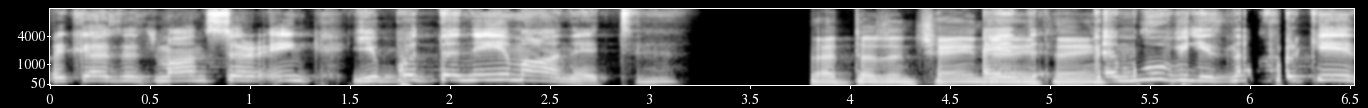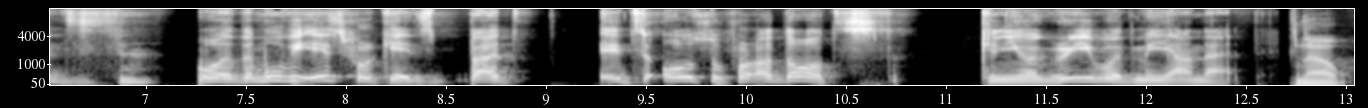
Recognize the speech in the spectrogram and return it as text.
because it's Monster Inc. You put the name on it. That doesn't change And anything. the movie is not for kids. Well, the movie is for kids, but it's also for adults. Can you agree with me on that? nope.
